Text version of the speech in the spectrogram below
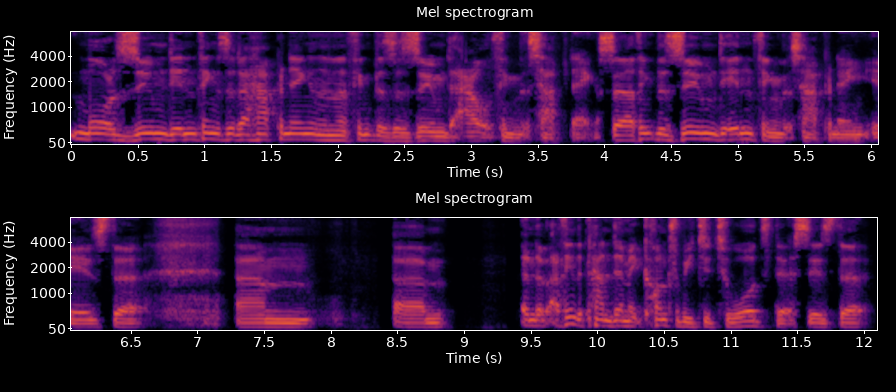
more zoomed in things that are happening. And then I think there's a zoomed out thing that's happening. So I think the zoomed in thing that's happening is that, um, um, and the, I think the pandemic contributed towards this is that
